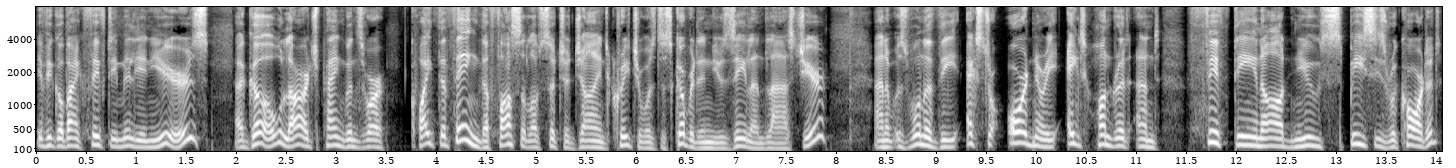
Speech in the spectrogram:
if you go back 50 million years ago, large penguins were quite the thing. The fossil of such a giant creature was discovered in New Zealand last year, and it was one of the extraordinary 815 odd new species recorded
